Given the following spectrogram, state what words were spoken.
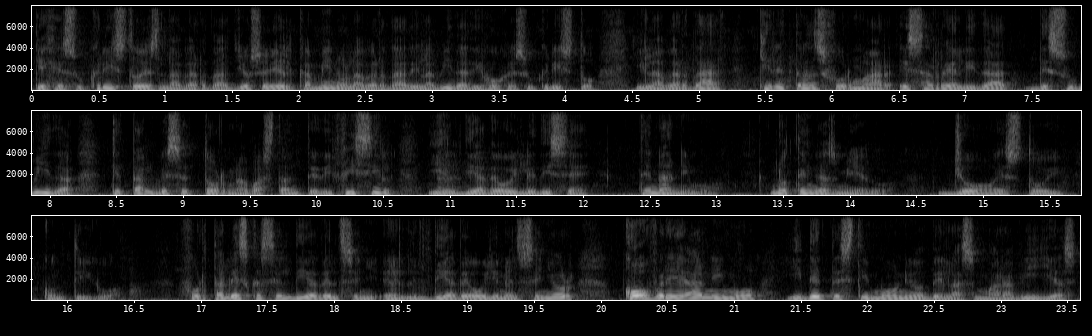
que Jesucristo es la verdad. Yo soy el camino, la verdad y la vida, dijo Jesucristo. Y la verdad quiere transformar esa realidad de su vida que tal vez se torna bastante difícil y el día de hoy le dice, ten ánimo, no tengas miedo, yo estoy contigo. Fortalezcase el día, del, el día de hoy en el Señor, cobre ánimo y dé testimonio de las maravillas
